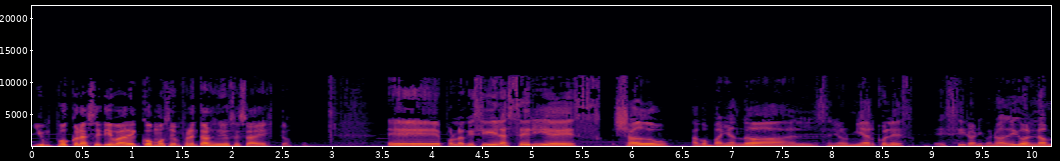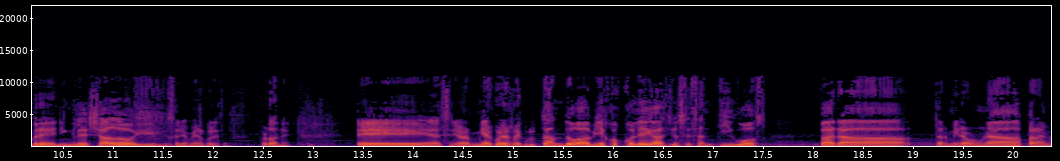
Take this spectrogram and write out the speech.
y un poco la serie va de cómo se enfrentan los dioses a esto Eh, por lo que sigue la serie es Shadow acompañando al señor Miércoles. Es irónico, ¿no? Digo el nombre en inglés Shadow y señor Miércoles. Perdone. Eh, el señor Miércoles reclutando a viejos colegas, dioses antiguos, para terminar una. para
